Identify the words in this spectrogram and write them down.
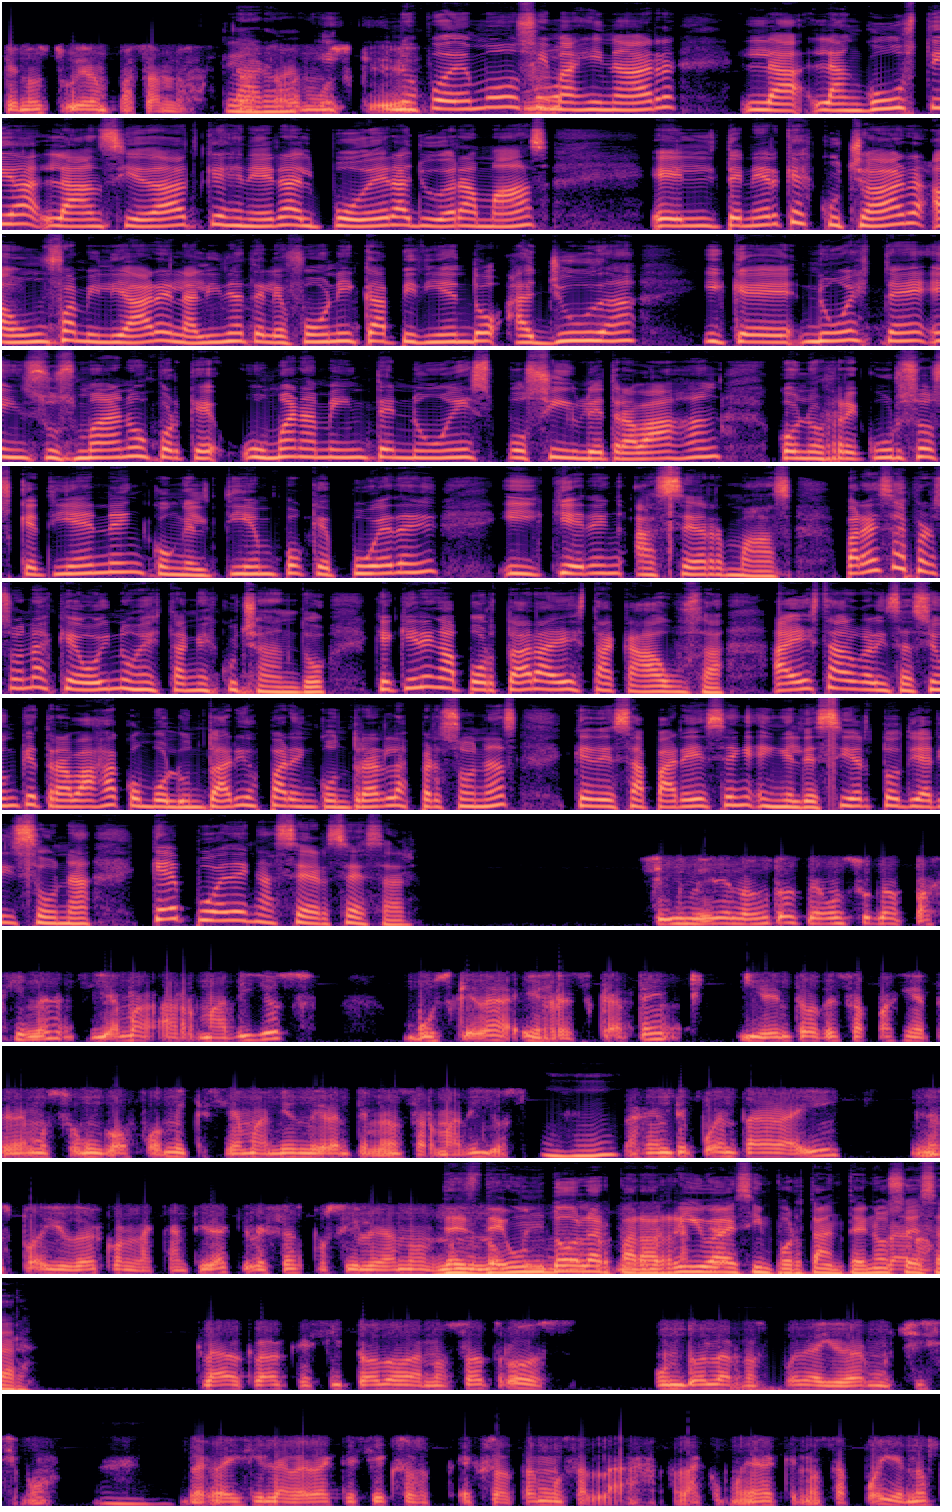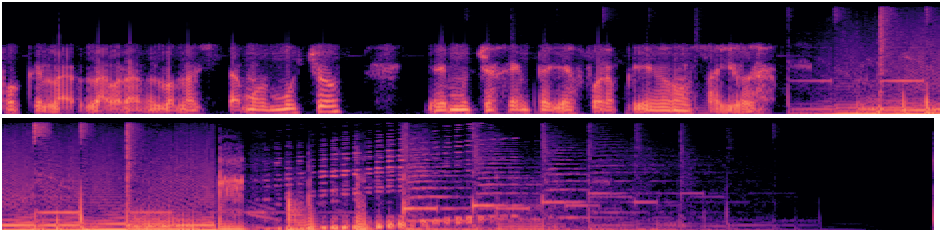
que no estuvieran pasando. Claro, nos podemos imaginar la, la angustia, la ansiedad que genera el poder ayudar a más el tener que escuchar a un familiar en la línea telefónica pidiendo ayuda y que no esté en sus manos porque humanamente no es posible. Trabajan con los recursos que tienen, con el tiempo que pueden y quieren hacer más. Para esas personas que hoy nos están escuchando, que quieren aportar a esta causa, a esta organización que trabaja con voluntarios para encontrar las personas que desaparecen en el desierto de Arizona, ¿qué pueden hacer, César? Sí, miren, nosotros tenemos una página, se llama Armadillos, Búsqueda y Rescate, y dentro de esa página tenemos un GoFundMe que se llama Ni un migrante menos armadillos. La gente puede entrar ahí y nos puede ayudar con la cantidad que les sea posible. Desde un dólar para arriba es importante, ¿no, César? Claro, claro que sí, todo a nosotros un dólar nos puede ayudar muchísimo, ¿verdad? Y sí, la verdad que sí exhortamos a la, a la comunidad que nos apoye, ¿no? Porque la, la verdad lo necesitamos mucho y hay mucha gente allá afuera pidiéndonos ayuda.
